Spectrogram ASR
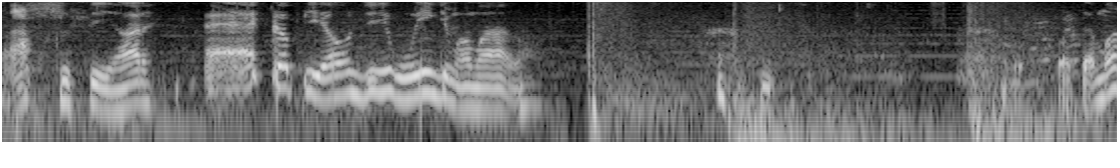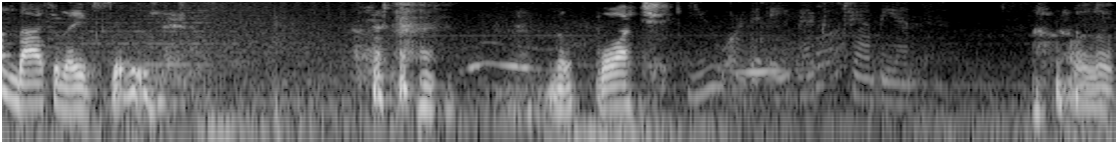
Nossa senhora. É campeão de Wingman, mano. Vou até mandar isso daí pra você. no pote. You are the Apex champions. Oh, look.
